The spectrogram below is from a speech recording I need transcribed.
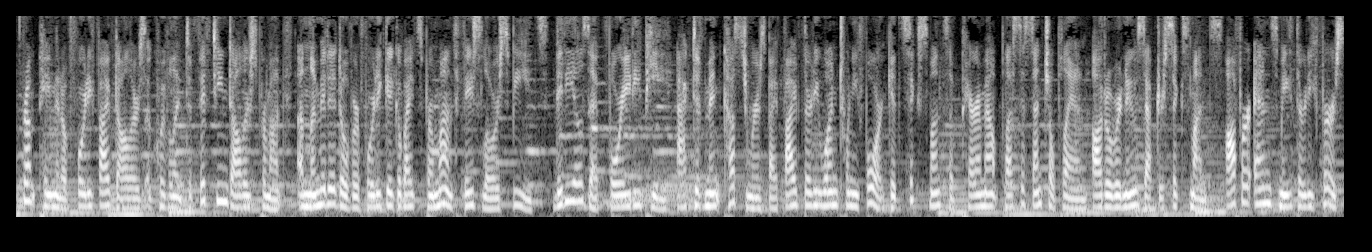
Upfront payment of $45 equivalent to $15 per month. Unlimited over 40 gigabytes per month. Face lower speeds. Videos at 480p. Active Mint customers by 531.24 get six months of Paramount Plus Essential Plan. Auto renews after six months. Offer ends May 31st,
